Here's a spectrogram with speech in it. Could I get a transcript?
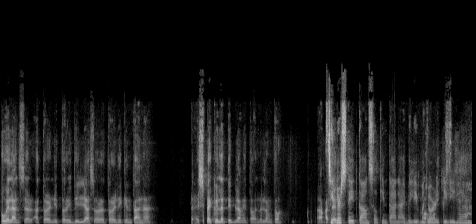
Who will answer? Attorney Torribillas or Attorney Quintana? Speculative lang ito. Ano lang to? Kasi- Senior State Counsel Quintana, I believe, Majority Leader. Yeah.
